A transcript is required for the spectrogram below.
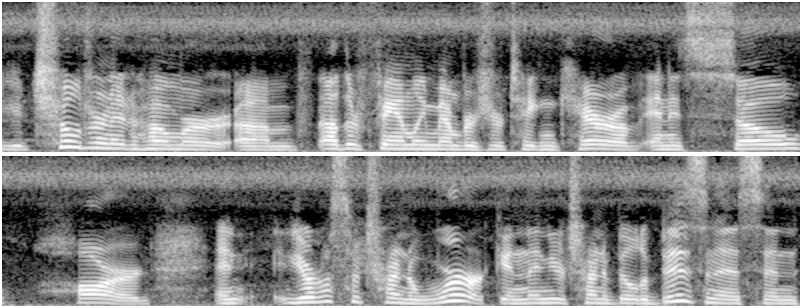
your children at home or um, other family members you're taking care of, and it's so hard. And you're also trying to work and then you're trying to build a business and,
